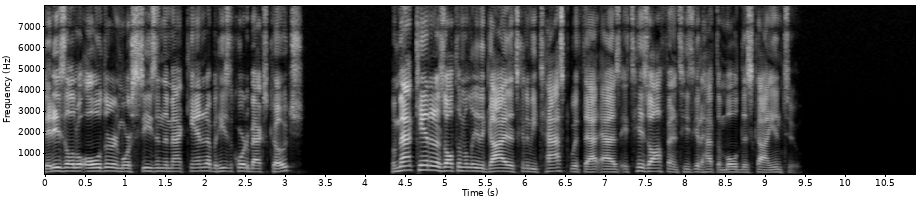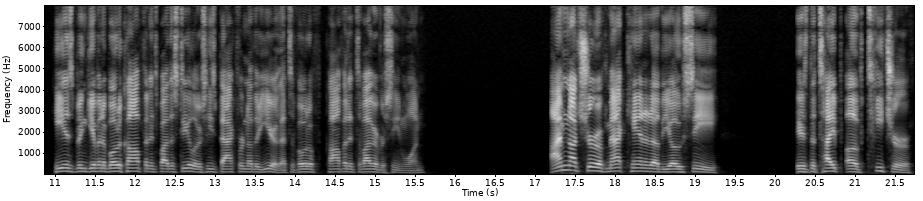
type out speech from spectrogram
that is a little older and more seasoned than Matt Canada, but he's the quarterback's coach. But Matt Canada is ultimately the guy that's going to be tasked with that as it's his offense he's going to have to mold this guy into. He has been given a vote of confidence by the Steelers. He's back for another year. That's a vote of confidence if I've ever seen one. I'm not sure if Matt Canada, the OC, is the type of teacher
